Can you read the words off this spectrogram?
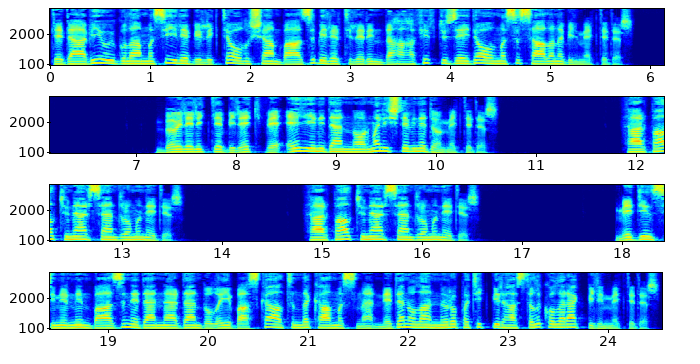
Tedavi uygulanması ile birlikte oluşan bazı belirtilerin daha hafif düzeyde olması sağlanabilmektedir. Böylelikle bilek ve el yeniden normal işlevine dönmektedir. Karpal tünel sendromu nedir? Karpal tünel sendromu nedir? Medyan sinirinin bazı nedenlerden dolayı baskı altında kalmasına neden olan nöropatik bir hastalık olarak bilinmektedir.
